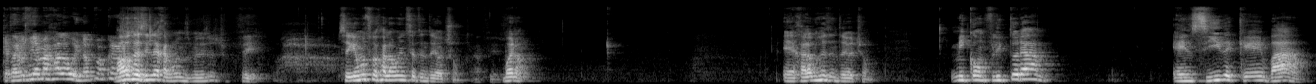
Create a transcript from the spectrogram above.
Que también se llama Halloween, ¿no? Vamos a decirle Halloween 2018. Sí. Seguimos con Halloween 78. Así es. Bueno, eh, Halloween 78. Mi conflicto era en sí de qué va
